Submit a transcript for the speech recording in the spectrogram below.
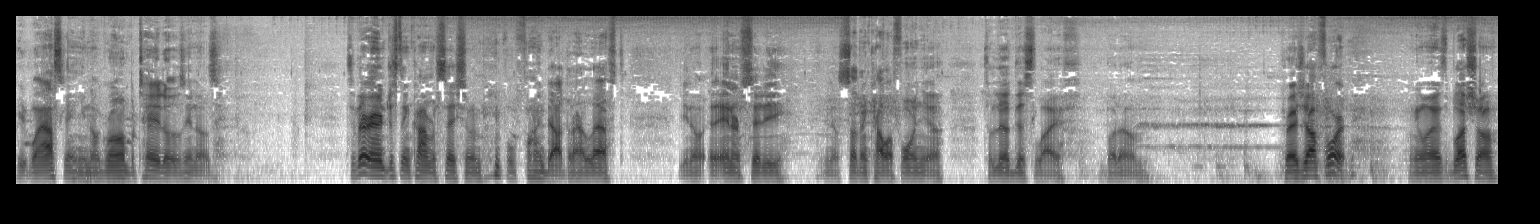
People asking, you know, growing potatoes, you know, it's, a very interesting conversation when people find out that I left, you know, the inner city, you know, Southern California to live this life. But, um, praise y'all for it. Anyways, bless y'all.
